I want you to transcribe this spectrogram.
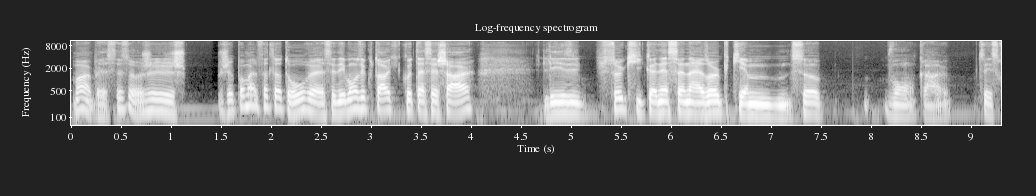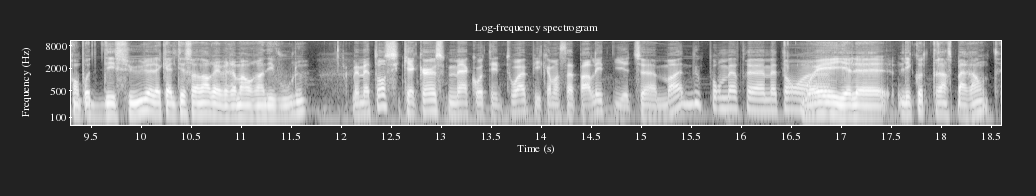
Bon, ben c'est ça. J'ai pas mal fait le tour. Euh, c'est des bons écouteurs qui coûtent assez cher. Les, ceux qui connaissent Sennheiser et qui aiment ça vont quand ils seront pas déçus. La qualité sonore est vraiment au rendez-vous. Mais mettons, si quelqu'un se met à côté de toi et commence à parler, y a-tu un mode pour mettre, euh, mettons... Oui, il y a l'écoute transparente,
